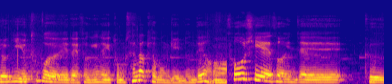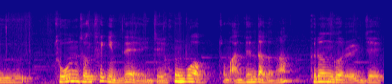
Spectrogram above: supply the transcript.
여기 유튜브에 대해서 굉장히 좀 생각해 본 게 있는데요. 어. 서울시에서 이제 그 좋은 정책인데 이제 홍보가 좀 안 된다거나 그런 거를 이제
